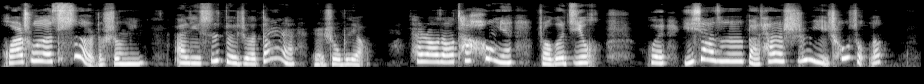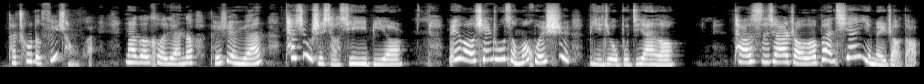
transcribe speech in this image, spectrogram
划出了刺耳的声音。爱丽丝对这当然忍受不了，她绕到他后面找个机会，一下子把他的石笔抽走了。他抽得非常快。那个可怜的陪审员，他就是小心翼翼儿，没搞清楚怎么回事，笔就不见了。他四下找了半天也没找到，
